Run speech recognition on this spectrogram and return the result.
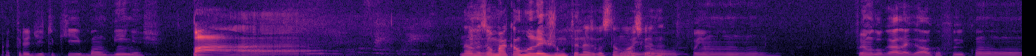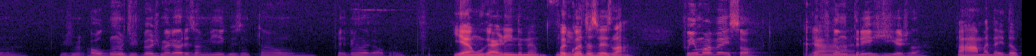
Acredito que bombinhas. Pá! Não, nós vamos marcar um rolê junto, né? nós gostamos Foi, umas coisas. foi um foi um lugar legal que eu fui com alguns dos meus melhores amigos, então foi bem legal pra mim. E é um lugar lindo mesmo. Foi Lindo. quantas vezes lá? Fui uma vez só. Cara. ficamos três dias lá. Ah, mas daí deu.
